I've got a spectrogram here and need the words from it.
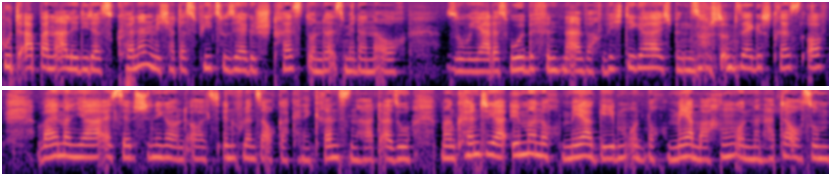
Hut ab an alle, die das können. Mich hat das viel zu sehr gestresst und da ist mir dann auch so ja das Wohlbefinden einfach wichtiger. Ich bin so schon sehr gestresst oft, weil man ja als Selbstständiger und als Influencer auch gar keine Grenzen hat. Also man könnte ja immer noch mehr geben und noch mehr machen und man hat da auch so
